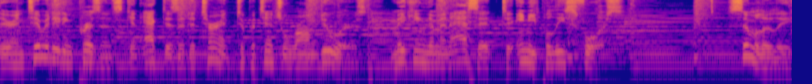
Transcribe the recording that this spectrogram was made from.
their intimidating presence can act as a deterrent to potential wrongdoers, making them an asset to any police force. Similarly,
